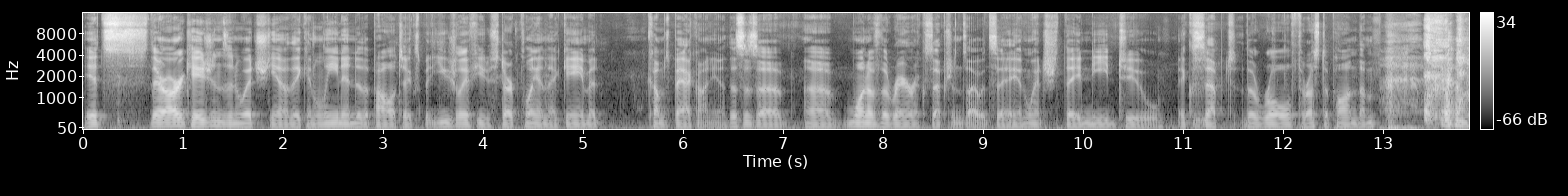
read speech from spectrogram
it's there are occasions in which you know they can lean into the politics, but usually if you start playing that game, it comes back on you. This is a, a one of the rare exceptions, I would say, in which they need to accept the role thrust upon them, and,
